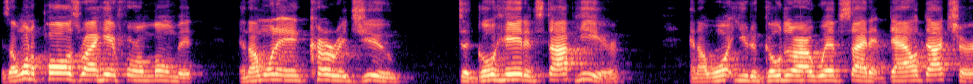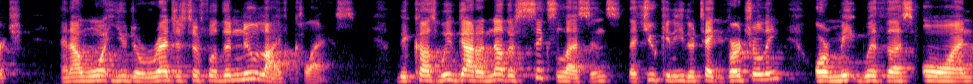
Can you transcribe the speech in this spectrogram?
is I want to pause right here for a moment and I want to encourage you to go ahead and stop here. And I want you to go to our website at dow.church and I want you to register for the New Life class because we've got another six lessons that you can either take virtually or meet with us on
